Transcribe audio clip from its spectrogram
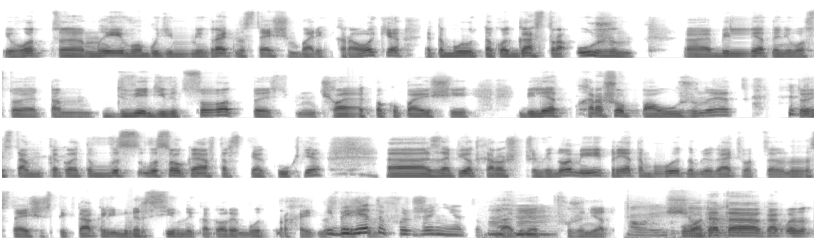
И вот э, мы его будем играть в настоящем баре караоке. Это будет такой гастроужин. Э, билет на него стоит там 2 900, то есть человек, покупающий билет, хорошо поужинает, то есть там какая-то выс- высокая авторская кухня, э, запьет хорошим вином и при этом будет наблюдать вот э, настоящий спектакль иммерсивный, который будет проходить. И билетов уже нет. Да, угу. билетов уже нет. О, вот это как бы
